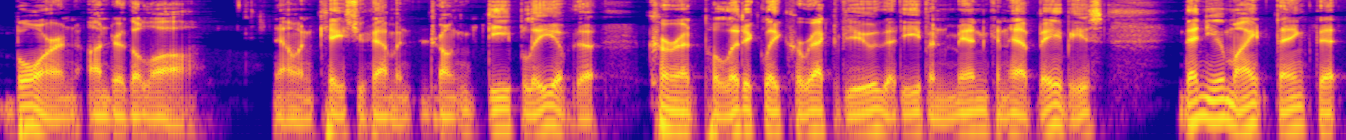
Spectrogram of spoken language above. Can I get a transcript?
born under the law. Now, in case you haven't drunk deeply of the current politically correct view that even men can have babies, then you might think that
